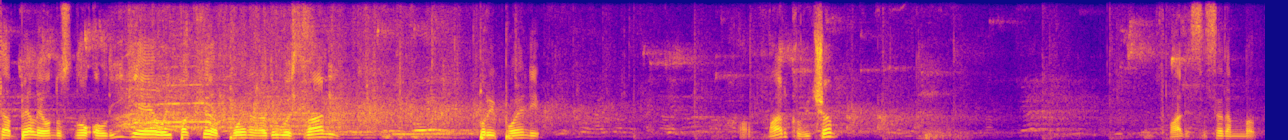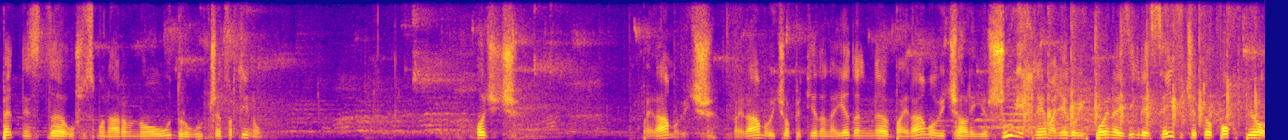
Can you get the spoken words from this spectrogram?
tabele, odnosno o lige. Evo ipak pojena na drugoj strani. Prvi pojeni Markovića. 27-15 ušli smo naravno u drugu četvrtinu. Hođić, Bajramović, Bajramović opet jedan na jedan, Bajramović, ali još uvijek nema njegovih pojena iz igre. Sejfić je to pokupio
